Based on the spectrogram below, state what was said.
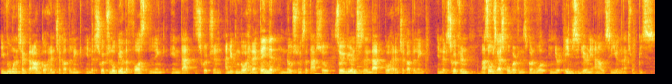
If you want to check that out, go ahead and check out the link in the description. It will be on the first link in that description, and you can go ahead and claim it, and no strings attached. So, so if you're interested in that, go ahead and check out the link in the description. And as always, guys, hope everything's going well in your agency journey, and I will see you in the next one. Peace.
